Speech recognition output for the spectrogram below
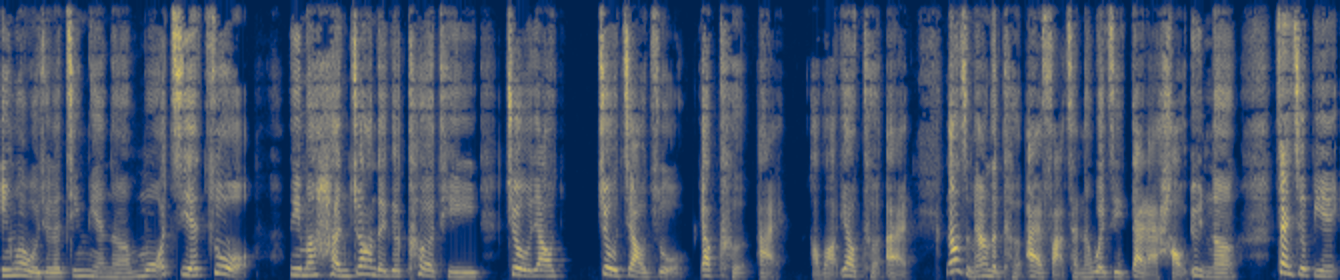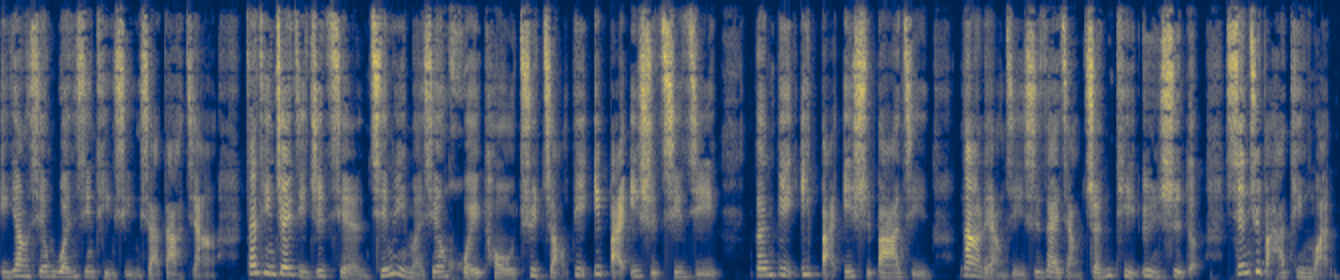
因为我觉得今年呢，摩羯座你们很重要的一个课题，就要就叫做要可爱。好不好？要可爱，那怎么样的可爱法才能为自己带来好运呢？在这边一样，先温馨提醒一下大家，在听这一集之前，请你们先回头去找第一百一十七集跟第一百一十八集，那两集是在讲整体运势的，先去把它听完。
